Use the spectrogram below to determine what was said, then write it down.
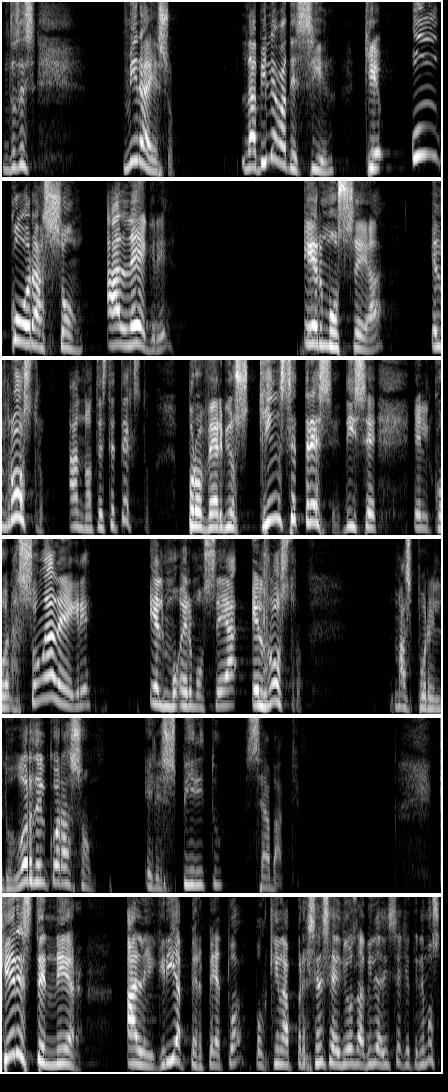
Entonces, mira eso. La Biblia va a decir que un corazón alegre hermosea el rostro. Anota este texto. Proverbios 15, 13 dice, el corazón alegre hermosea el rostro, mas por el dolor del corazón el espíritu se abate. ¿Quieres tener alegría perpetua? Porque en la presencia de Dios la Biblia dice que tenemos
